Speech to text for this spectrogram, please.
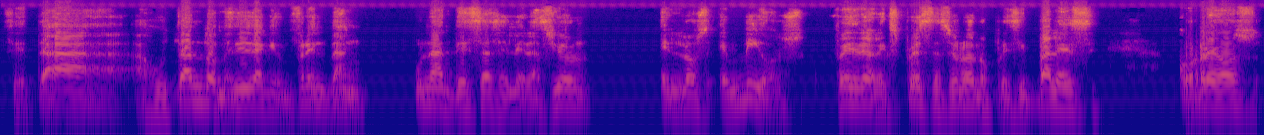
se está ajustando a medida que enfrentan una desaceleración en los envíos. Federal Express es uno de los principales correos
